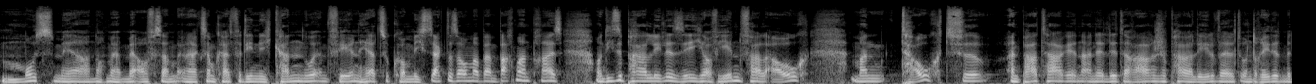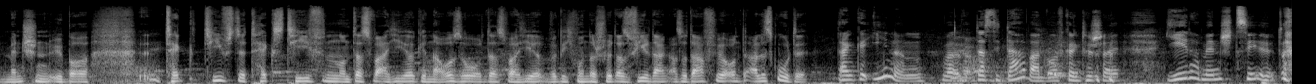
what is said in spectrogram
muss mehr, noch mehr, mehr Aufmerksamkeit verdienen. Ich kann nur empfehlen, herzukommen. Ich sage das auch mal beim Bachmann-Preis und diese Parallele sehe ich auf jeden Fall auch. Man taucht für ein paar Tage in eine literarische Parallelwelt und redet mit Menschen über te tiefste Texttiefen und das war hier genauso und das war hier wirklich wunderschön. Also vielen Dank also dafür und alles Gute. Danke Ihnen, ja. dass Sie da waren, Wolfgang Tischei. Jeder Mensch zählt.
